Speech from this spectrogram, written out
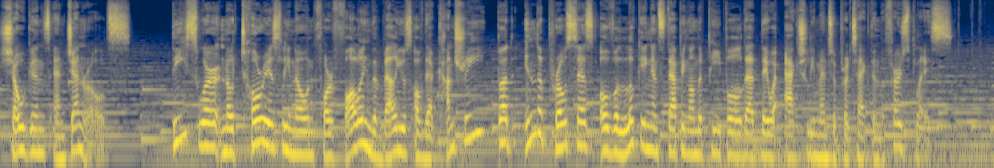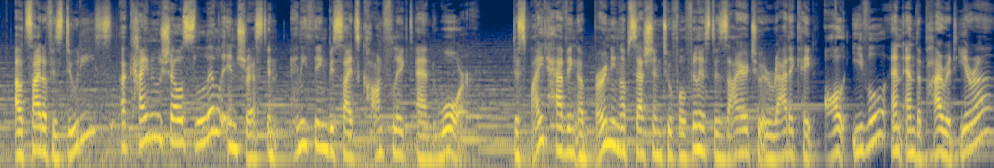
shoguns, and generals. These were notoriously known for following the values of their country, but in the process overlooking and stepping on the people that they were actually meant to protect in the first place. Outside of his duties, Akainu shows little interest in anything besides conflict and war. Despite having a burning obsession to fulfill his desire to eradicate all evil and end the pirate era,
